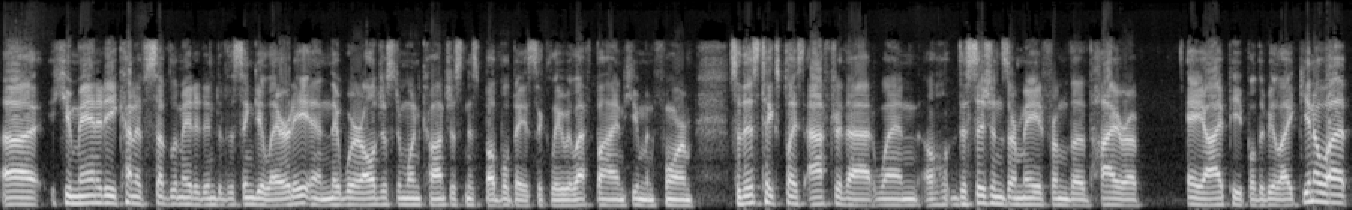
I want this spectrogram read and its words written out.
uh, humanity kind of sublimated into the singularity, and that we're all just in one consciousness bubble. Basically, we left behind human form. So this takes place after that, when whole- decisions are made from the higher up AI people to be like, you know what,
